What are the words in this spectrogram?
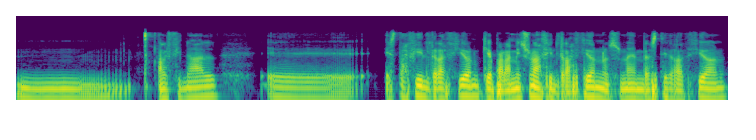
Mm, al final, eh, esta filtración, que para mí es una filtración, no es una investigación,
